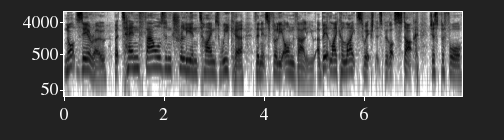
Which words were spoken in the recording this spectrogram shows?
not zero, but 10,000 trillion times weaker than its fully on value, a bit like a light switch that's got stuck just before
